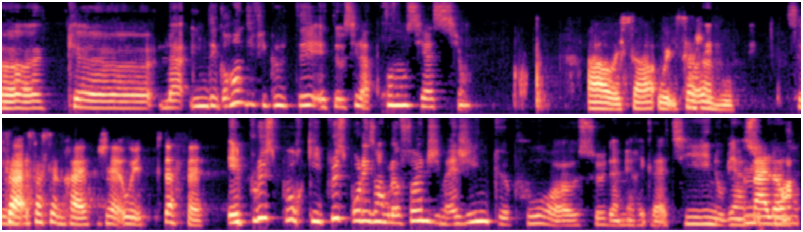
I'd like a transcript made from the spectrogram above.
euh, que la, une des grandes difficultés était aussi la prononciation. Ah oui, ça, oui, ça j'avoue. Ça, ça c'est vrai. Oui, tout à fait. Et plus pour qui? Plus pour les anglophones, j'imagine, que pour euh, ceux d'Amérique latine ou bien Mais alors,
